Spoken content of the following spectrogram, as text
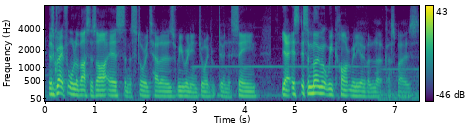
it was great for all of us as artists and the storytellers. We really enjoyed doing this scene. Yeah, it's, it's a moment we can't really overlook, I suppose.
